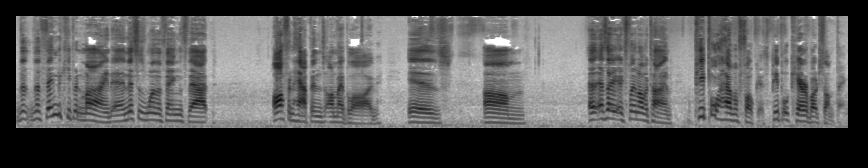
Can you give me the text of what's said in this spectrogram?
the, the thing to keep in mind, and this is one of the things that often happens on my blog, is um, as I explain all the time, people have a focus. People care about something.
